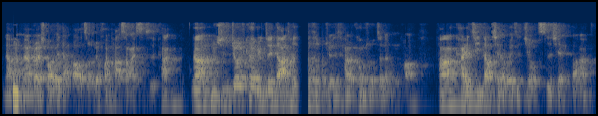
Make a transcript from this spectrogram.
那那 Matt 后来被打爆之后就换他上来试试看。那其实 George Kirby 最大的特色，我觉得是他的控球真的很好。他开季到现在为止九次先发，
